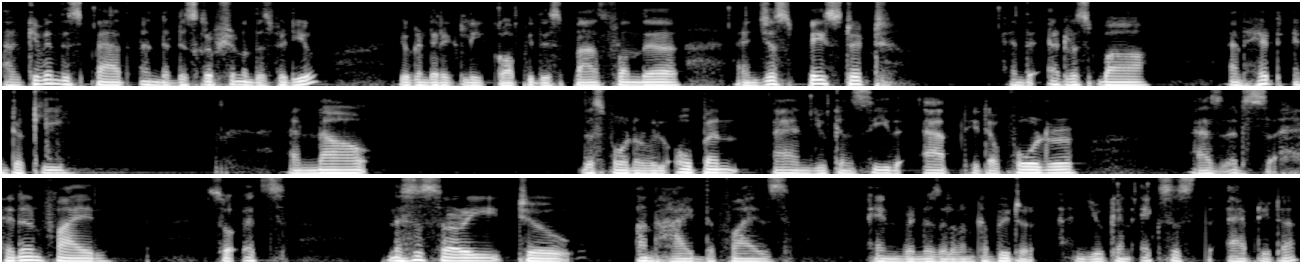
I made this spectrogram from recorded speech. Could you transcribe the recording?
I've given this path in the description of this video. You can directly copy this path from there and just paste it in the address bar and hit enter key. And now this folder will open and you can see the app data folder as it's a hidden file. So it's necessary to unhide the files in Windows 11 computer and you can access the app data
